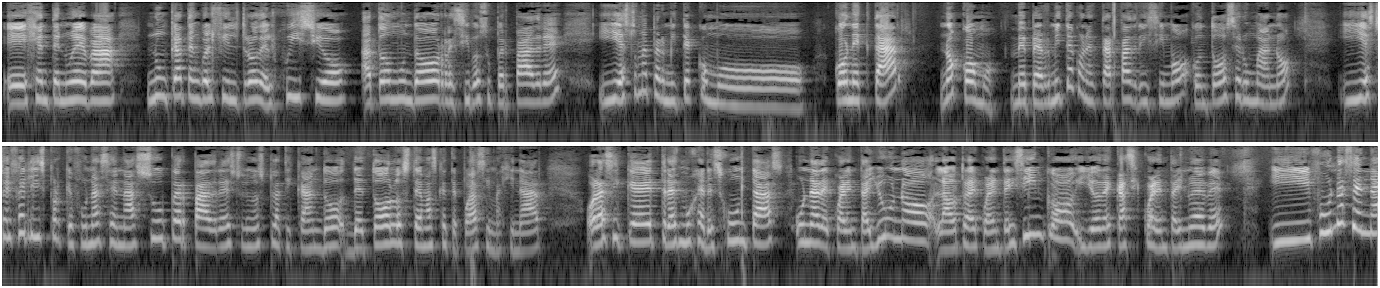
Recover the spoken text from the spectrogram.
eh, gente nueva. Nunca tengo el filtro del juicio. A todo mundo recibo súper padre. Y esto me permite como conectar. No como, me permite conectar padrísimo con todo ser humano y estoy feliz porque fue una cena súper padre, estuvimos platicando de todos los temas que te puedas imaginar. Ahora sí que tres mujeres juntas, una de 41, la otra de 45 y yo de casi 49. Y fue una cena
